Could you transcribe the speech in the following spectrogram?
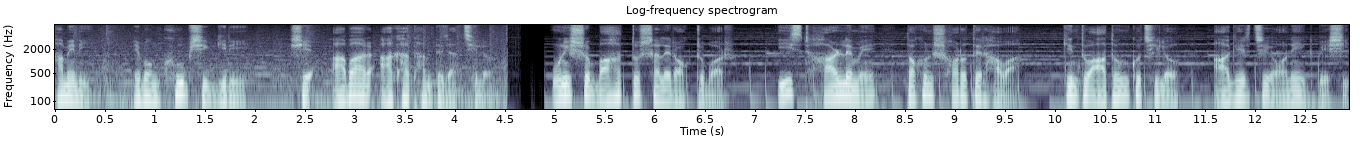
থামেনি এবং খুব শিগগিরই সে আবার আঘাত হানতে যাচ্ছিল। উনিশশো বাহাত্তর সালের অক্টোবর, ইস্ট হার্লেমে তখন শরতের হাওয়া, কিন্তু আতঙ্ক ছিল আগের চেয়ে অনেক বেশি।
